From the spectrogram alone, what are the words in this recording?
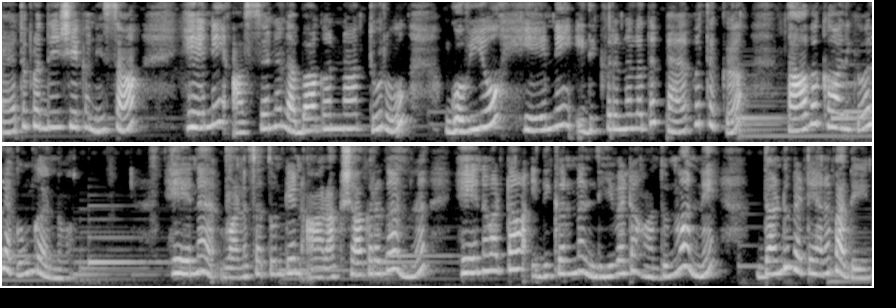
ඈත ප්‍රදේශයක නිසා හේනේ අස්වැන්න ලබාගන්නා තුරු ගොවියෝ හේනේ ඉදිකරන ලද පැල්පතක තාවකාලිකව ලැගුම් ගන්නවා. හේන වනසතුන්ගෙන් ආරක්ෂා කරගන්න හේනවටා ඉදිකරන ලීවැට හඳුන්වන්නේ දඩු වැට යන පදයෙන්.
